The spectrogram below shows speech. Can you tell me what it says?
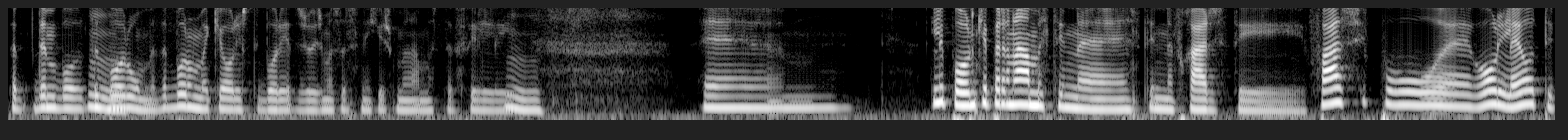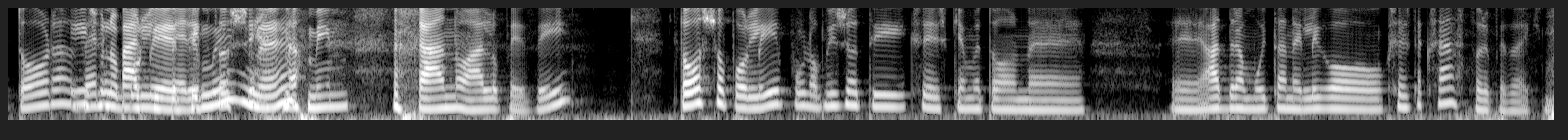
δεν, δεν, μπο, mm. δεν, μπορούμε. Δεν μπορούμε και όλοι στην πορεία της ζωής μας να συνεχίσουμε να είμαστε φίλοι. Mm. Ε, λοιπόν, και περνάμε στην, ε, στην ευχάριστη φάση που εγώ λέω ότι τώρα Ήσουν δεν υπάρχει περίπτωση ναι. να μην κάνω άλλο παιδί. Τόσο πολύ που νομίζω ότι, ξέρεις, και με τον... Ε, ε, άντρα μου ήταν λίγο. ξέρεις, τα ξάστο ρε παιδάκι μου.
